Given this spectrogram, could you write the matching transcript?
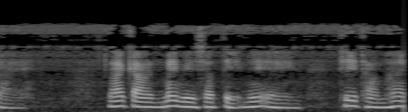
ใจ และการไม่มีสตินี้เองที่ทำให้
